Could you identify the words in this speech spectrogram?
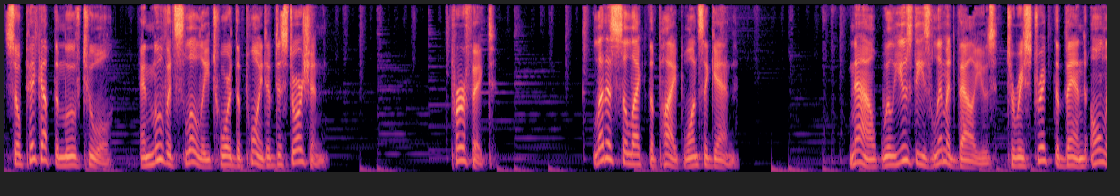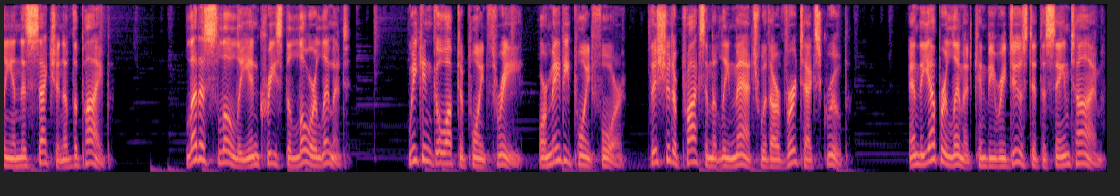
So pick up the Move tool, and move it slowly toward the point of distortion. Perfect. Let us select the pipe once again. Now, we'll use these limit values to restrict the bend only in this section of the pipe. Let us slowly increase the lower limit. We can go up to 0.3, or maybe 0.4, this should approximately match with our vertex group. And the upper limit can be reduced at the same time.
